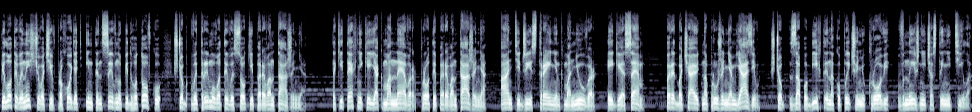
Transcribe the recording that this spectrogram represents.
Пілоти винищувачів проходять інтенсивну підготовку, щоб витримувати високі перевантаження. Такі техніки, як маневр проти перевантаження, Anti-G-Straining Maneuver, AGSM, передбачають напруження м'язів, щоб запобігти накопиченню крові в нижній частині тіла.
